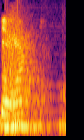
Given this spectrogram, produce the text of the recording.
taught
